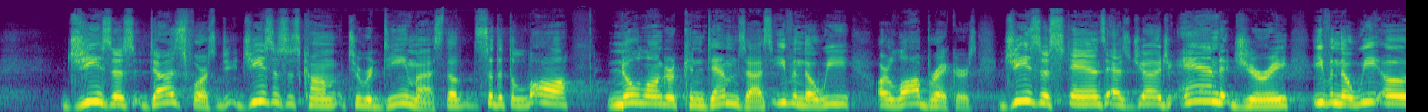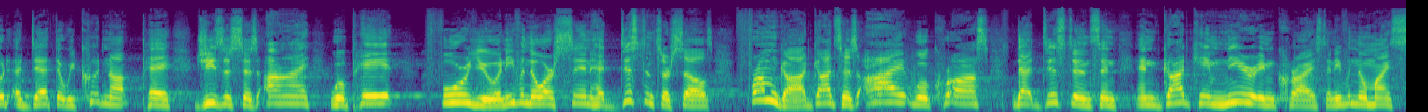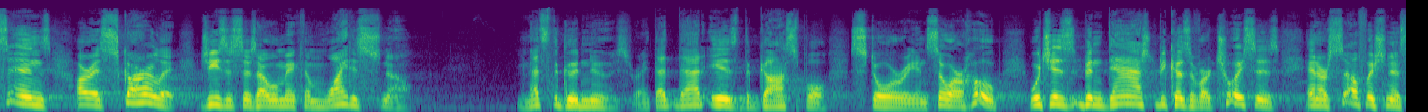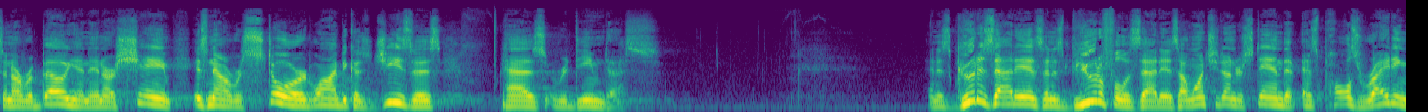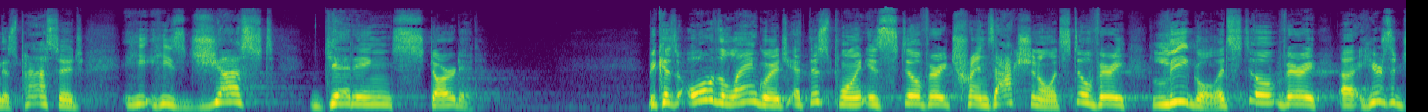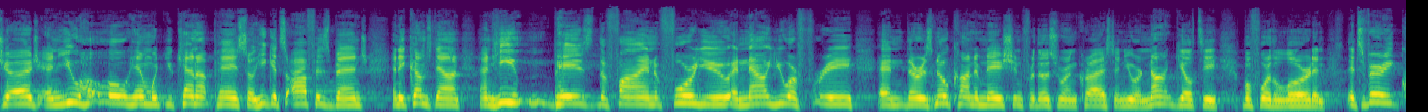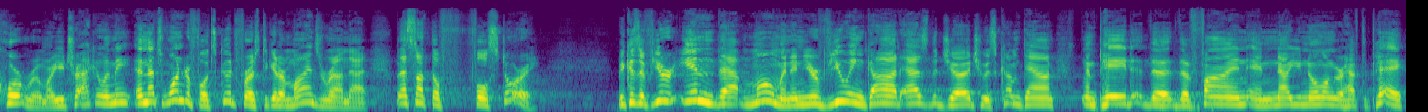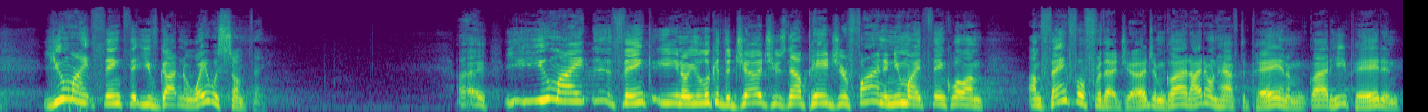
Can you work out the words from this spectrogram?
Jesus does for us. Jesus has come to redeem us so that the law no longer condemns us, even though we are lawbreakers. Jesus stands as judge and jury, even though we owed a debt that we could not pay. Jesus says, I will pay it for you. And even though our sin had distanced ourselves from God, God says, I will cross that distance. And, and God came near in Christ. And even though my sins are as scarlet, Jesus says, I will make them white as snow. And that's the good news, right? That, that is the gospel story. And so our hope, which has been dashed because of our choices and our selfishness and our rebellion and our shame, is now restored. Why? Because Jesus has redeemed us. And as good as that is, and as beautiful as that is, I want you to understand that as Paul's writing this passage, he, he's just getting started. Because all of the language at this point is still very transactional. It's still very legal. It's still very, uh, here's a judge, and you owe him what you cannot pay. So he gets off his bench and he comes down and he pays the fine for you, and now you are free, and there is no condemnation for those who are in Christ, and you are not guilty before the Lord. And it's very courtroom. Are you tracking with me? And that's wonderful. It's good for us to get our minds around that. But that's not the full story. Because if you're in that moment and you're viewing God as the judge who has come down and paid the, the fine and now you no longer have to pay, you might think that you've gotten away with something. Uh, you might think, you know, you look at the judge who's now paid your fine and you might think, well, I'm, I'm thankful for that judge. I'm glad I don't have to pay and I'm glad he paid. And,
